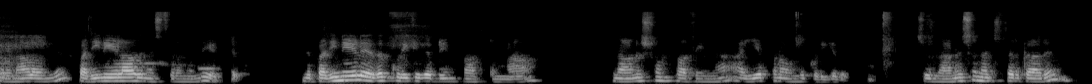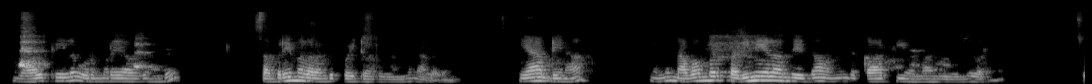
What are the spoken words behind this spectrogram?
அதனால வந்து பதினேழாவது நட்சத்திரம் வந்து எட்டு. இந்த பதினேழு எதை குறிக்குது அப்படின்னு பார்த்துட்டோம்னா இந்த அனுஷம் பார்த்தீங்கன்னா ஐயப்பனை வந்து குறிக்குது. ஸோ இந்த அனுஷ நட்சத்திரக்காரு வாழ்க்கையில ஒரு முறையாவது வந்து சபரிமலை வந்து போயிட்டு வர்றது வந்து நல்லது. ஏன் அப்படின்னா வந்து நவம்பர் பதினேழாம் தேதி தான் வந்து இந்த கார்த்திகை ஒன்றாம் தேதி வந்து வரணும் ஸோ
